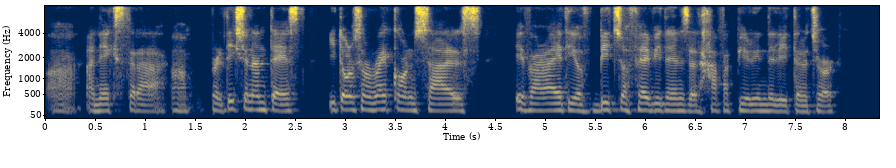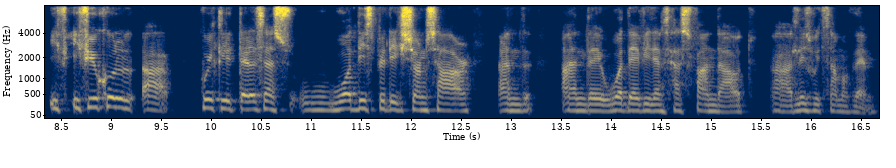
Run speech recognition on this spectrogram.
an extra uh, prediction and test, it also reconciles a variety of bits of evidence that have appeared in the literature. If, if you could uh, quickly tell us what these predictions are and and uh, what the evidence has found out, uh, at least with some of them.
